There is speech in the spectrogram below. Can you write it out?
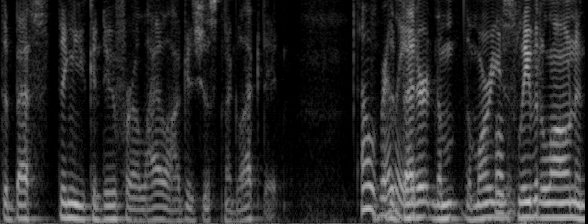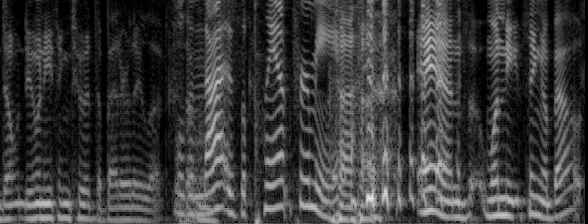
the best thing you can do for a lilac is just neglect it. Oh, really? The better, the, the more you well, just leave it alone and don't do anything to it, the better they look. Well, so. then that is the plant for me. and one neat thing about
